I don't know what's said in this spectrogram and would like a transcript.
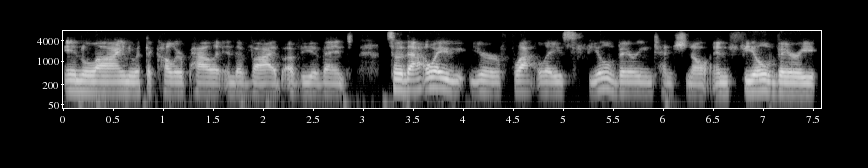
in line with the color palette and the vibe of the event. So that way your flat lays feel very intentional and feel very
